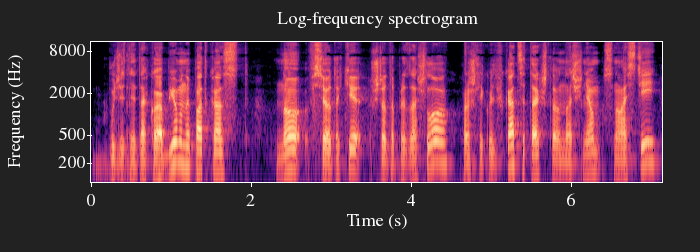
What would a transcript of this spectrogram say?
будет не такой объемный подкаст – но все-таки что-то произошло, прошли квалификации, так что начнем с новостей.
